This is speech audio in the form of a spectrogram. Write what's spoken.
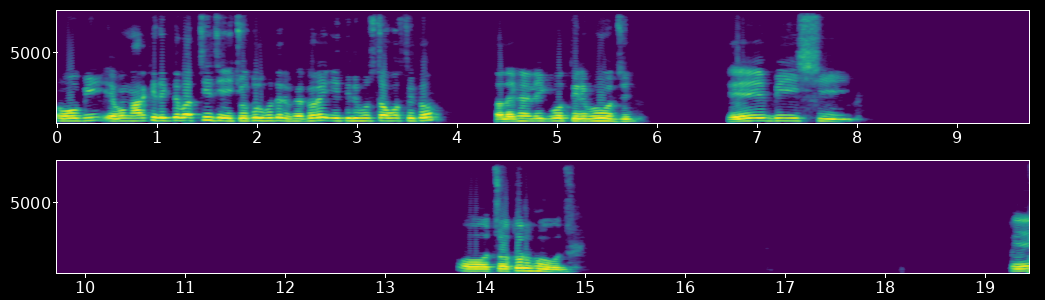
ওবি এবং আর কি দেখতে পাচ্ছি যে এই চতুর্ভুজের ভেতরে এই ত্রিভুজটা অবস্থিত। তাহলে এখানে লিখব ত্রিভুজ এ, বি, সি। ও চতুর্ভুজ। এ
